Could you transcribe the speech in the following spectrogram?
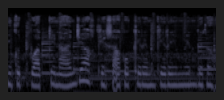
Ngikut buatin aja kisah aku kirim kirimin gitu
